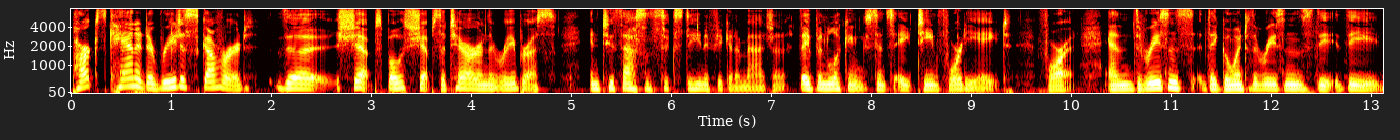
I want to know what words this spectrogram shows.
Parks Canada rediscovered the ships, both ships, the Terror and the Erebus, in 2016, if you can imagine. They've been looking since 1848 for it. And the reasons, they go into the reasons the, the,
